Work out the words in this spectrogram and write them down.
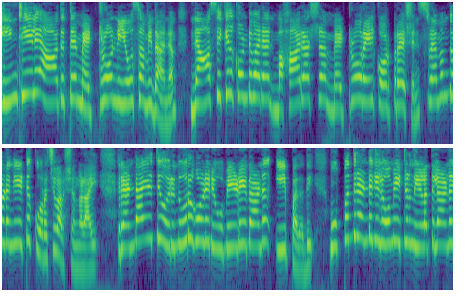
ഇന്ത്യയിലെ ആദ്യത്തെ മെട്രോ നിയോ സംവിധാനം നാസിക്കിൽ കൊണ്ടുവരാൻ മഹാരാഷ്ട്ര മെട്രോ റെയിൽ കോർപ്പറേഷൻ ശ്രമം തുടങ്ങിയിട്ട് കുറച്ച് വർഷങ്ങളായി. രണ്ടായിരത്തി ഒരുന്നൂറ് കോടി രൂപയുടേതാണ് ഈ പദ്ധതി. മുപ്പത്തിരണ്ട് കിലോമീറ്റർ നീളത്തിലാണ്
